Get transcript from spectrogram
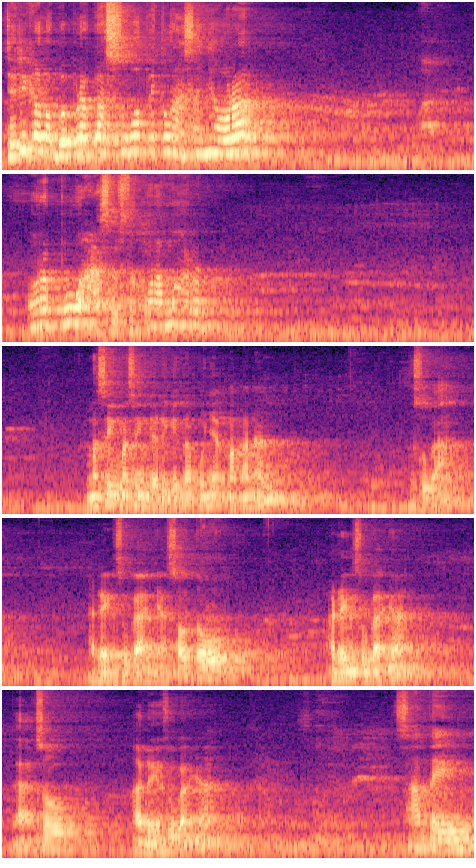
jadi kalau beberapa suap itu rasanya orang Orang puas, Ustaz. Orang marah. Masing-masing dari kita punya makanan kesukaan. Ada yang sukanya soto, ada yang sukanya bakso, ada yang sukanya sate,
